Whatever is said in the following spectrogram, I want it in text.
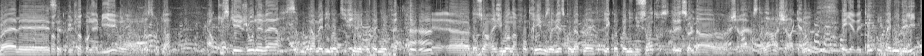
Ouais, les. c'est- Une fois qu'on est habillé, on a, on a ce truc-là. Alors tout ce qui est jaune et vert, ça vous permet d'identifier les compagnies en fait. Uh-huh. Et, euh, dans un régiment d'infanterie, vous aviez ce qu'on appelait les compagnies du centre, c'était les soldats, euh, je dirais, standards, la chair à canon. Et il y avait deux compagnies d'élite,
